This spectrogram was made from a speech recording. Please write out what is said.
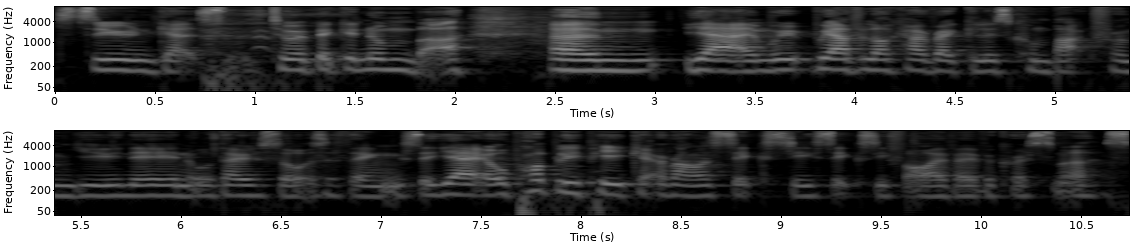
soon gets to a bigger number. Um, yeah, and we, we have like our regulars come back from uni and all those sorts of things. So yeah, it'll probably peak at around 60, 65 over Christmas.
